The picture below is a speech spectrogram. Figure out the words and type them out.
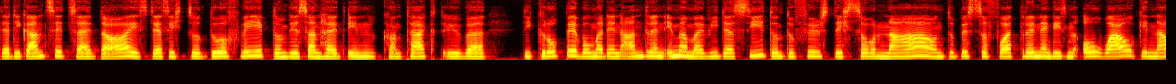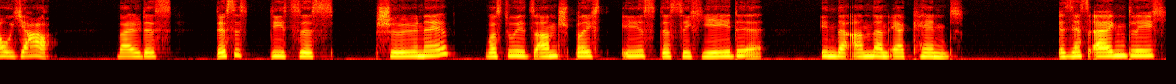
der die ganze Zeit da ist, der sich so durchwebt und wir sind halt in Kontakt über die Gruppe, wo man den anderen immer mal wieder sieht und du fühlst dich so nah und du bist sofort drin in diesen, oh wow, genau ja. Weil das, das ist dieses Schöne, was du jetzt ansprichst, ist, dass sich jede in der anderen erkennt. Es ist eigentlich,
